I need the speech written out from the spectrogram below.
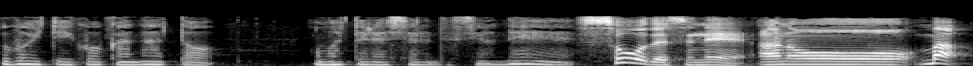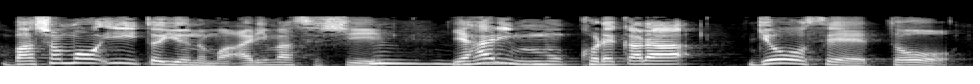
動いていこうかなと思ってらっしゃるんですよね。そうですね、あのーまあ、場所もいいというのもありますし、うんやはりもうこれから行政と、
